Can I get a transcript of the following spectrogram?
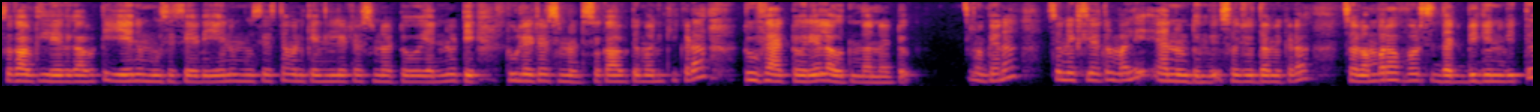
సో కాబట్టి లేదు కాబట్టి ఏని మూసేసేయండి. ఏని మూసేస్తే మనకి ఎన్ని లెటర్స్ ఉన్నట్టు? ఎన్ టీ టూ లెటర్స్ ఉన్నట్టు. సో కాబట్టి మనకి ఇక్కడ టూ ఫ్యాక్టోరియల్ అవుతుంది అన్నట్టు. ఓకేనా? సో నెక్స్ట్ లెటర్ మళ్ళీ ఎన్ ఉంటుంది. సో చూద్దాం ఇక్కడ. So number of words that begin with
